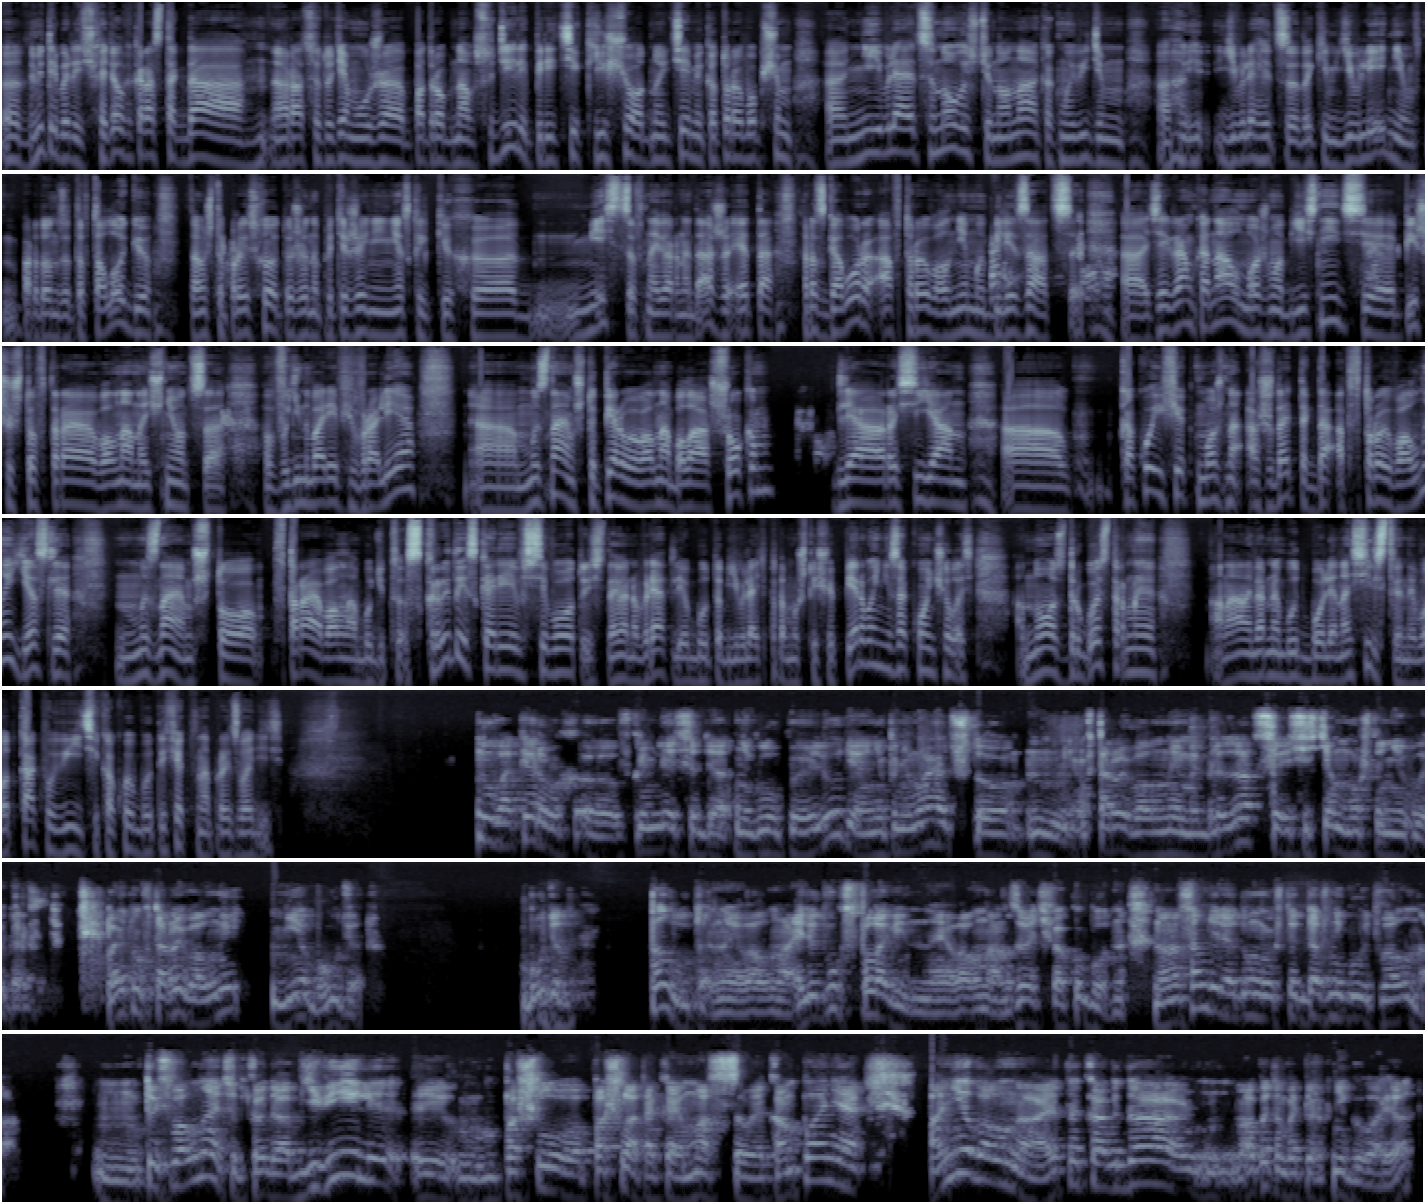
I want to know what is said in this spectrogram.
Э, Дмитрий Борисович, хотел как раз тогда, раз эту тему уже подробно обсудили, перейти к еще одной теме, которая, в общем, э, не является новостью, но она, как мы видим, э, является таким явлением, пардон за тавтологию, потому что происходит уже на протяжении нескольких месяцев, наверное, даже, это разговоры о второй волне мобилизации. Телеграм-канал, можем объяснить, пишет, что вторая волна начнется в январе-феврале. Мы знаем, что первая волна была шоком, для россиян. А, какой эффект можно ожидать тогда от второй волны, если мы знаем, что вторая волна будет скрытой, скорее всего, то есть, наверное, вряд ли ее будут объявлять, потому что еще первая не закончилась, но, с другой стороны, она, наверное, будет более насильственной. Вот как вы видите, какой будет эффект она производить? Ну, во-первых, э, в Кремле сидят неглупые люди, они понимают, что второй волны мобилизации система может и не выдержать. Поэтому второй волны не будет будет полуторная волна или двухсполовинная волна, называйте как угодно. Но на самом деле я думаю, что это даже не будет волна. То есть волна это когда объявили, пошло, пошла такая массовая кампания, а не волна это когда об этом, во-первых, не говорят,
